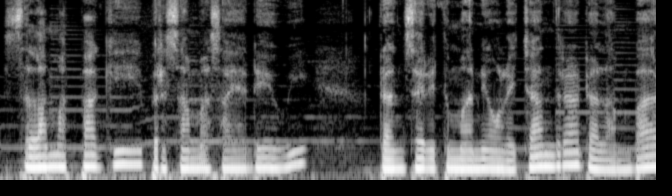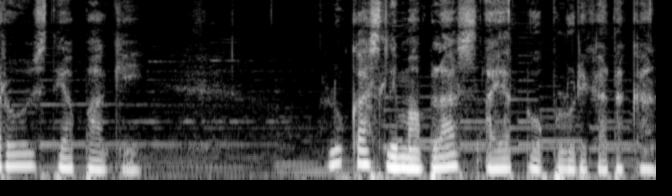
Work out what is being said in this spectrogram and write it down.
Selamat pagi bersama saya Dewi dan saya ditemani oleh Chandra dalam baru setiap pagi. Lukas 15 ayat 20 dikatakan,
